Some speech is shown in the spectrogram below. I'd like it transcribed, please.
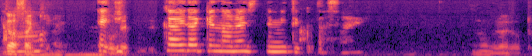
がさっきのえ、一、回だけ鳴らしてみてください。このぐらいだった。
